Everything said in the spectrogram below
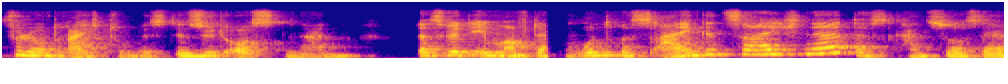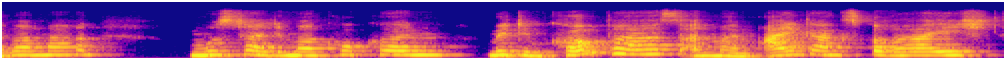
Fülle und Reichtum ist, der Südosten dann. Das wird eben auf deinem Grundriss eingezeichnet. Das kannst du auch selber machen. Du musst halt immer gucken mit dem Kompass an meinem Eingangsbereich,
